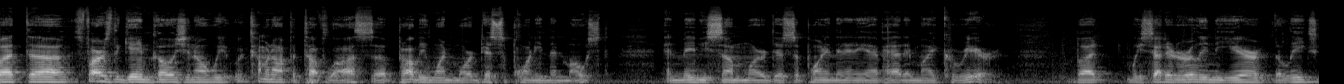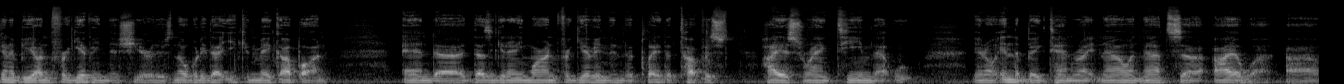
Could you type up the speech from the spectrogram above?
But uh, as far as the game goes, you know, we, are coming off a tough loss, uh, probably one more disappointing than most, and maybe some more disappointing than any I've had in my career. But we said it early in the year, the league's going to be unforgiving this year. There's nobody that you can make up on. And uh, it doesn't get any more unforgiving than to play the toughest, highest ranked team that, you know, in the Big Ten right now, and that's uh, Iowa. Uh,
